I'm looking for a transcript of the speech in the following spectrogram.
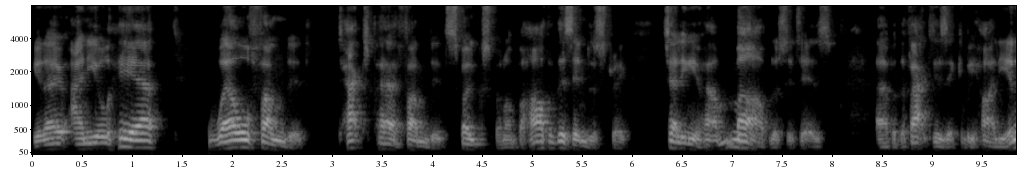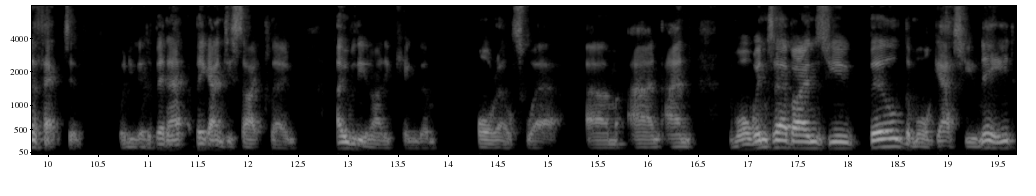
You know, and you'll hear well funded, taxpayer funded spokesmen on behalf of this industry telling you how marvelous it is. Uh, but the fact is, it can be highly ineffective when you get a big, big anticyclone over the United Kingdom or elsewhere. Um, and, and the more wind turbines you build, the more gas you need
